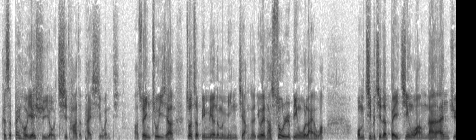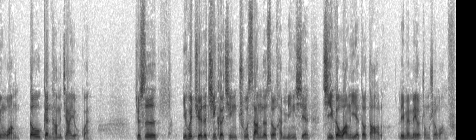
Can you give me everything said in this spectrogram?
可是背后也许有其他的派系问题所以你注意一下，作者并没有那么明讲，因为他素日并无来往。我们记不记得北晋王、南安郡王都跟他们家有关？就是你会觉得秦可卿出丧的时候，很明显几个王爷都到了，里面没有忠顺王府，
